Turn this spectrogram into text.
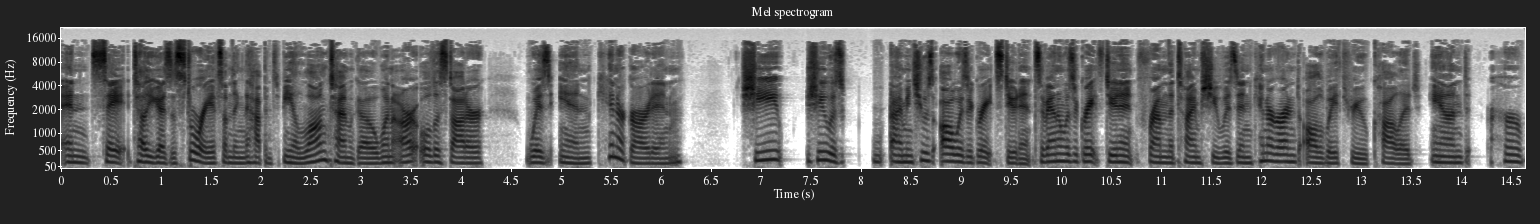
and say, tell you guys a story of something that happened to me a long time ago when our oldest daughter was in kindergarten. She, she was I mean, she was always a great student. Savannah was a great student from the time she was in kindergarten all the way through college. And her,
